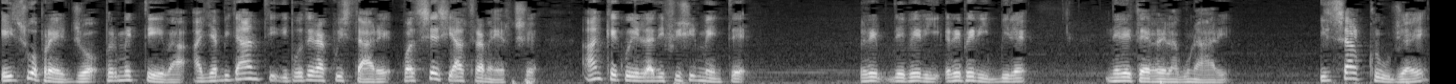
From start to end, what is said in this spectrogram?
e il suo pregio permetteva agli abitanti di poter acquistare qualsiasi altra merce, anche quella difficilmente reperibile nelle terre lagunari. Il sal Clugiae,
